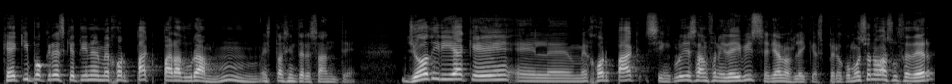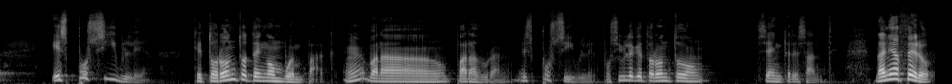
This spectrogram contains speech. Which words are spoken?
¿qué equipo crees que tiene el mejor pack para Durán? Mm, esto es interesante. Yo diría que el eh, mejor pack, si incluyes a Anthony Davis, serían los Lakers. Pero como eso no va a suceder, es posible que Toronto tenga un buen pack ¿eh? para, para Durán. Es posible. Posible que Toronto sea interesante. Dani Acero,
